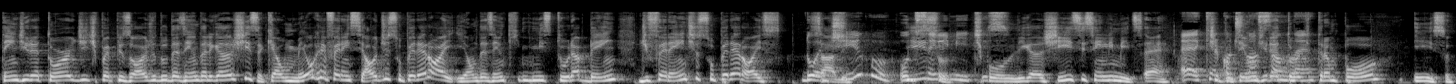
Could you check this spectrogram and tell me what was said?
tem diretor de, tipo, episódio do desenho da Liga da Justiça. Que é o meu referencial de super-herói. E é um desenho que mistura bem diferentes super-heróis. Do sabe? antigo? Ou do Isso, Sem Limites? Tipo, Liga da Justiça e Sem Limites. É. É, que é tipo, tem um diretor né? que trampou. Isso.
